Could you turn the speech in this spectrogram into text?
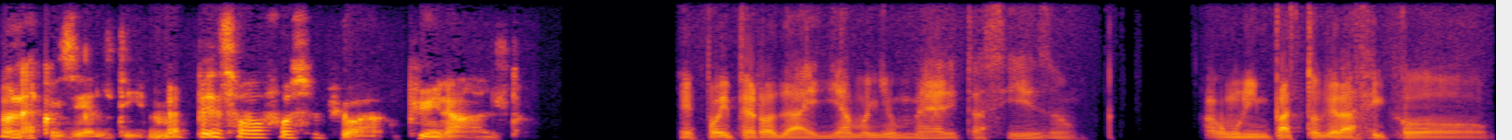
non è così altissimo. Pensavo fosse più, più in alto. E poi però dai, diamogli un merito a Season. Ha un impatto grafico,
